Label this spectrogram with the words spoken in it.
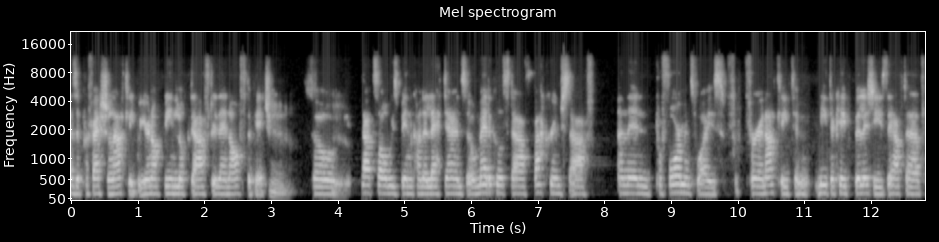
as a professional athlete but you're not being looked after then off the pitch yeah. so yeah. that's always been kind of let down so medical staff backroom staff and then performance wise for, for an athlete to meet their capabilities they have to have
